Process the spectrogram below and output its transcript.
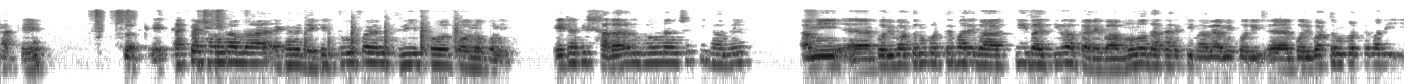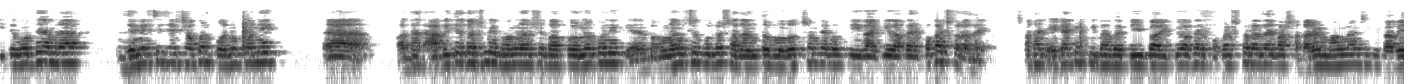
থাকে। তো একটা সংখ্যা আমরা এখানে দেখি টু পয়েন্ট থ্রি ফোর পৌনপণিক এটাকে সাধারণ ভগ্নাংশে কীভাবে আমি পরিবর্তন করতে পারি বা পি বাই কিউ আকারে বা মূলদ আকারে কীভাবে আমি পরিবর্তন করতে পারি? ইতিমধ্যে আমরা জেনেছি যে সকল পৌনপণিক আহ, অর্থাৎ আবিত দশমিক ভগ্নাংশ বা পৌনপণিক ভগ্নাংশগুলো সাধারণত মূলদ সংখ্যা এবং পি বাই কিউ আকারে প্রকাশ করা যায়। অর্থাৎ এটাকে কীভাবে পি বাই কিউ আকারে প্রকাশ করা যায় বা সাধারণ ভগ্নাংশে কীভাবে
